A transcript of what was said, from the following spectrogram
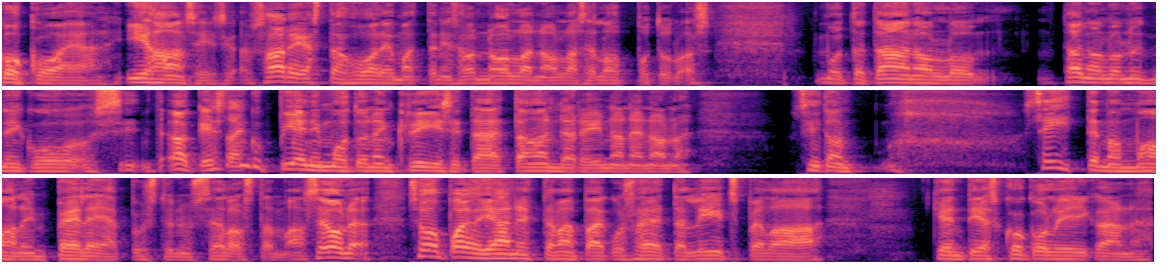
koko ajan. Ihan siis sarjasta huolimatta, niin se on 0-0 se lopputulos. Mutta tämä on ollut, tämä on ollut nyt niinku, oikeastaan niin pienimuotoinen kriisi tämä, että Ander Rinnanen on, siitä on seitsemän maalin pelejä pystynyt selostamaan. Se on, se on paljon jännittävämpää kuin se, että Leeds pelaa kenties koko liikan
